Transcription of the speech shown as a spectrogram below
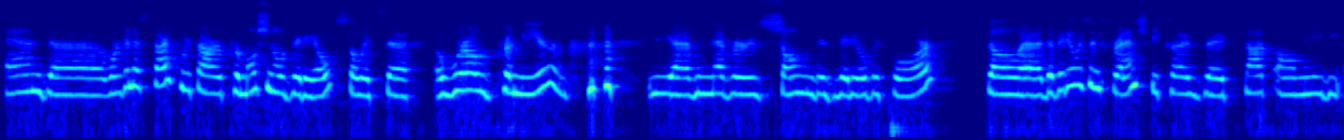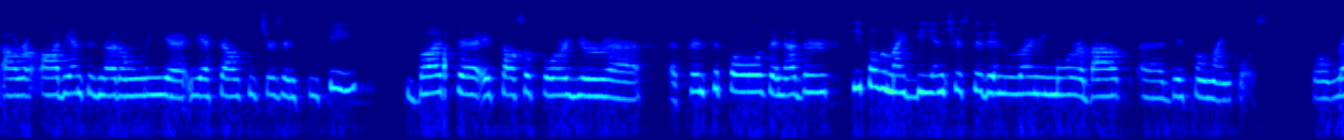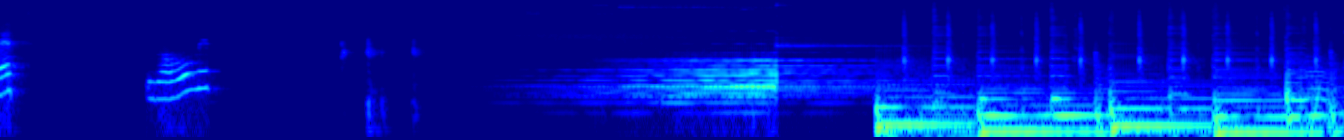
And uh, we're going to start with our promotional video. So it's a, a world premiere. we have never shown this video before. So uh, the video is in French because it's not only the our audience is not only uh, ESL teachers and CPs, but uh, it's also for your uh, uh, principals and other people who might be interested in learning more about this online course. So let's roll it.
